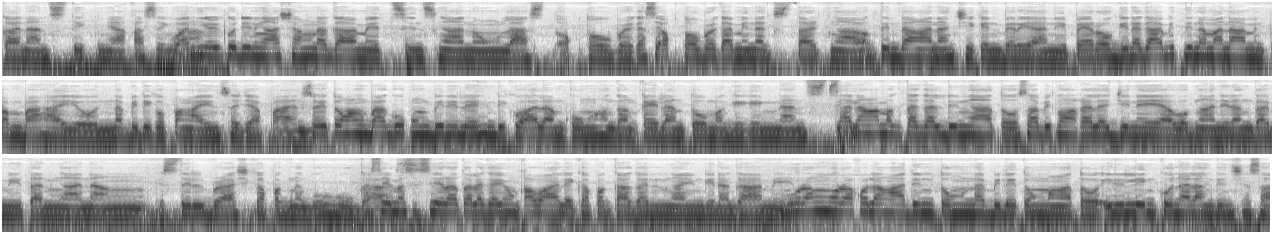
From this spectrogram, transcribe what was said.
pagka non-stick niya. Kasi one year ko din nga siyang nagamit since nga nung last October. Kasi October kami nag-start nga magtinda nga ng chicken biryani. Pero ginagamit din naman namin pambahay yun. Nabili ko pa ngayon sa Japan. So ito nga ang bago kong binili. Hindi ko alam kung hanggang kailan to magiging non-stick. Sana nga magtagal din nga to. Sabi ko nga kay Ginea, wag nga nilang gamitan nga ng steel brush kapag naghuhugas. Kasi masisira talaga yung kawali kapag ka ganun nga yung ginagamit. Murang-mura ko lang nga din tong nabili tong mga to. Ililink ko na lang din siya sa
